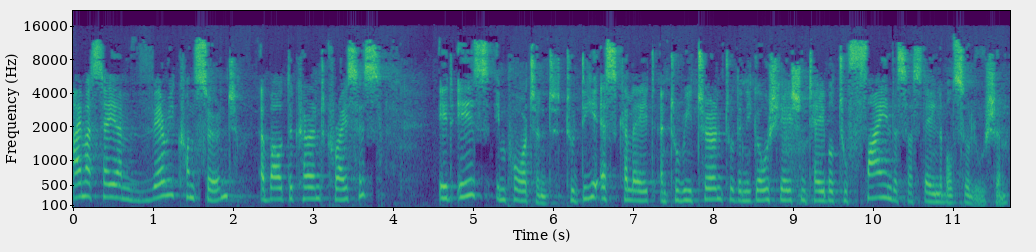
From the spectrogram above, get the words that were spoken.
I must say I'm very concerned about the current crisis. It is important to de-escalate and to return to the negotiation table to find a sustainable solution.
